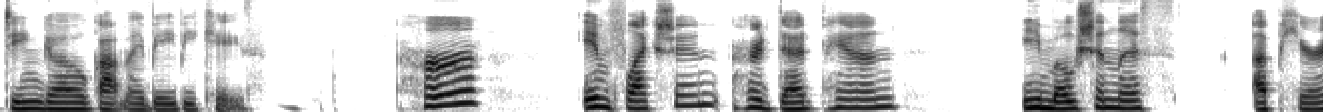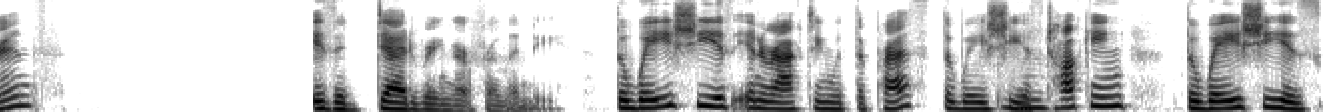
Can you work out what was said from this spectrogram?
Dingo Got My Baby case. Her inflection, her deadpan, emotionless appearance is a dead ringer for Lindy. The way she is interacting with the press, the way she is talking, the way she is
